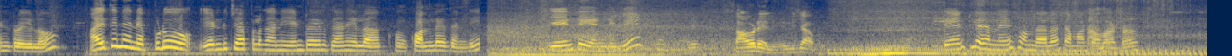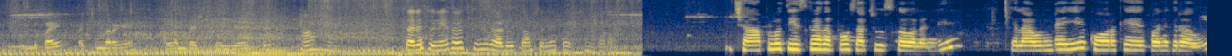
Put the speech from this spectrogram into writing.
ఎండు రొయ్యలు అయితే నేను ఎప్పుడూ ఎండు చేపలు కానీ ఎండు రొయ్యలు కానీ ఇలా కొనలేదండి. ఏంటి అండి ఇవి సావడేలు ఎండు చేపలు దేంట్లో వేసి ఉండాలా టమాటా టమాటా ఉల్లిపాయ పచ్చిమిరకాయ అల్లం పేస్ట్ కొంచెం వేసి. సరే సునీత వచ్చింది అడుగుతాం. సునీత వచ్చిన తర్వాత. చేపలు తీసుకునేటప్పుడు ఒకసారి చూసుకోవాలండి. ఇలా ఉండేవి కూరకి పనికిరావు.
